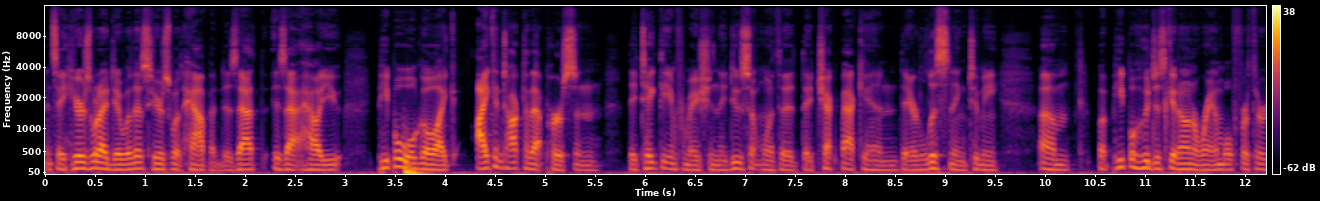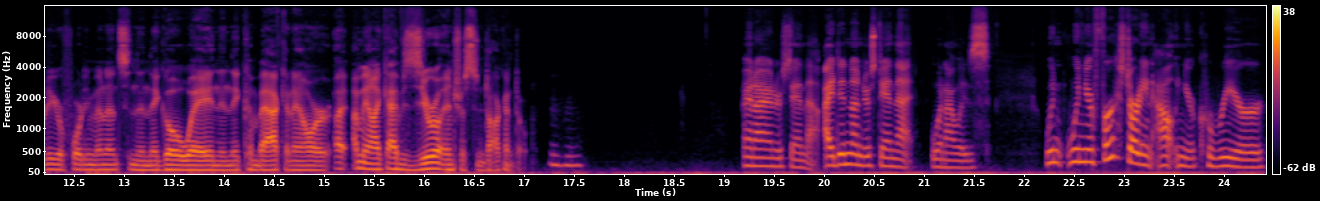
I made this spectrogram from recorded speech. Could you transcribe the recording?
and say, here's what I did with this, here's what happened. Is that is that how you people will go like, I can talk to that person. They take the information, they do something with it, they check back in, they're listening to me. Um, but people who just get on a ramble for 30 or 40 minutes and then they go away and then they come back an hour, I, I mean, like I have zero interest in talking to them. Mm-hmm and I understand that. I didn't understand that when I was when when you're first starting out in your career,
